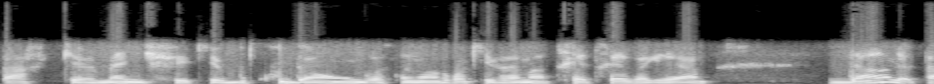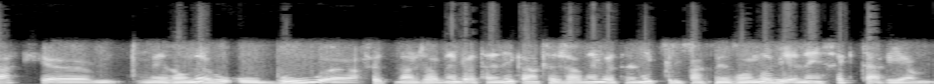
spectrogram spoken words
parc euh, magnifique. Il y a beaucoup d'ombre. C'est un endroit qui est vraiment très, très agréable. Dans le parc euh, Maisonneuve, au bout, euh, en fait, dans le jardin botanique, entre le jardin botanique et le parc Maisonneuve, il y a l'insectarium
